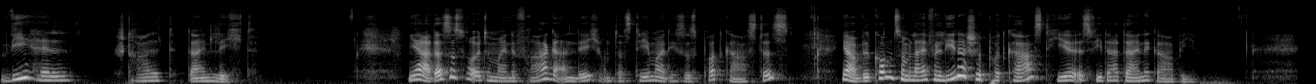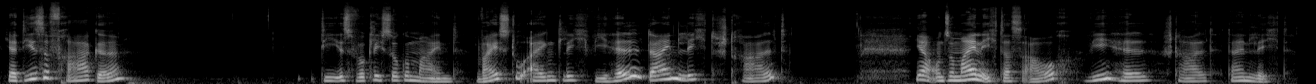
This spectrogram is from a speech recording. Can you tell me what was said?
Wie hell strahlt dein Licht? Ja, das ist heute meine Frage an dich und das Thema dieses Podcastes. Ja, willkommen zum Life and Leadership Podcast. Hier ist wieder deine Gabi. Ja, diese Frage, die ist wirklich so gemeint. Weißt du eigentlich, wie hell dein Licht strahlt? Ja, und so meine ich das auch. Wie hell strahlt dein Licht?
